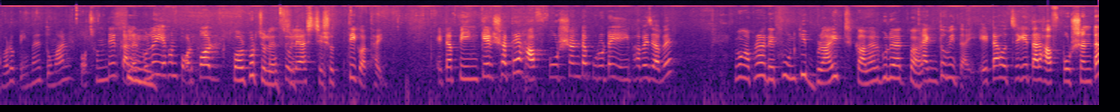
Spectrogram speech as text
আবারও পিঙ্ক মানে তোমার পছন্দের কালারগুলোই এখন পরপর পরপর চলে আসছে। চলে আসছে সত্যি কথাই। এটা পিঙ্কের সাথে হাফ পোর্শনটা পুরোটাই এইভাবে যাবে। এবং আপনারা দেখুন কি ব্রাইট কালারগুলো একবার। একদমই তাই। এটা হচ্ছে গিয়ে তার হাফ পোর্শনটা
